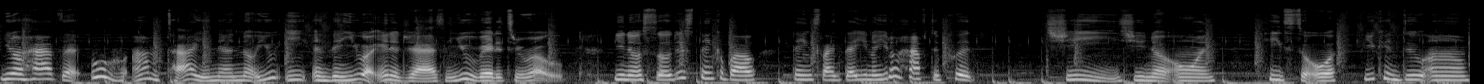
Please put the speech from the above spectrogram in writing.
you don't have that, ooh, I'm tired now. No, you eat and then you are energized and you're ready to roll. You know, so just think about things like that. You know, you don't have to put cheese, you know, on pizza, or you can do um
